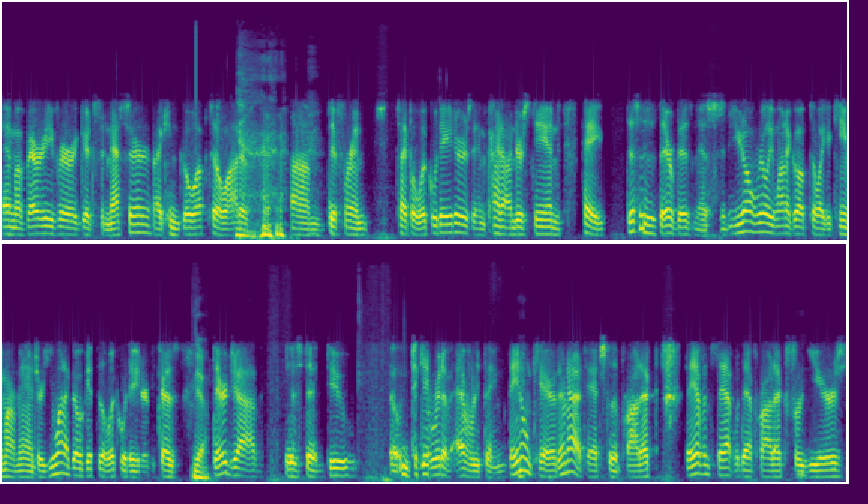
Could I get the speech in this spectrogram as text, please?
am a very, very good finesser. I can go up to a lot of um, different type of liquidators and kind of understand, hey, this is their business. You don't really want to go up to like a Kmart manager. You want to go get the liquidator because yeah. their job is to do to get rid of everything. They don't care. They're not attached to the product. They haven't sat with that product for years.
